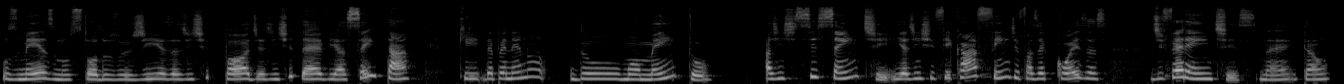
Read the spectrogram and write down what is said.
os mesmos todos os dias, a gente pode, a gente deve aceitar que dependendo do momento, a gente se sente e a gente fica afim de fazer coisas diferentes, né? Então,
